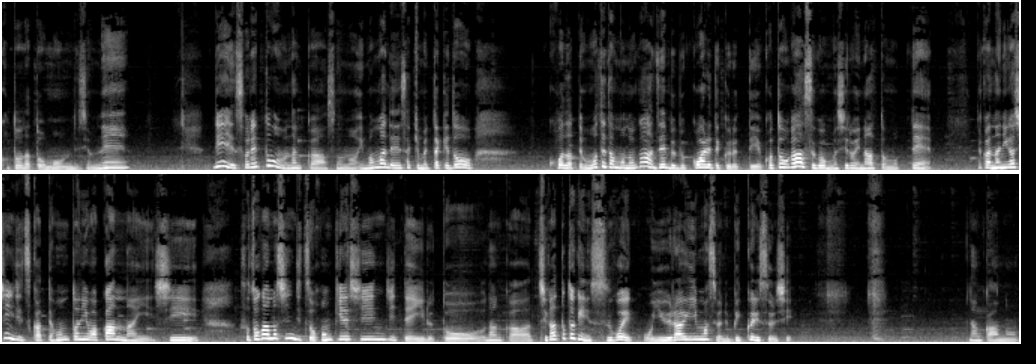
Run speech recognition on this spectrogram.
ことだと思うんですよね。でそれとなんかその今までさっきも言ったけどこうだって思ってたものが全部ぶっ壊れてくるっていうことがすごい面白いなと思ってだから何が真実かって本当に分かんないし外側の真実を本気で信じているとなんか違った時にすごいこう揺らぎますよねびっくりするしなんかあの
